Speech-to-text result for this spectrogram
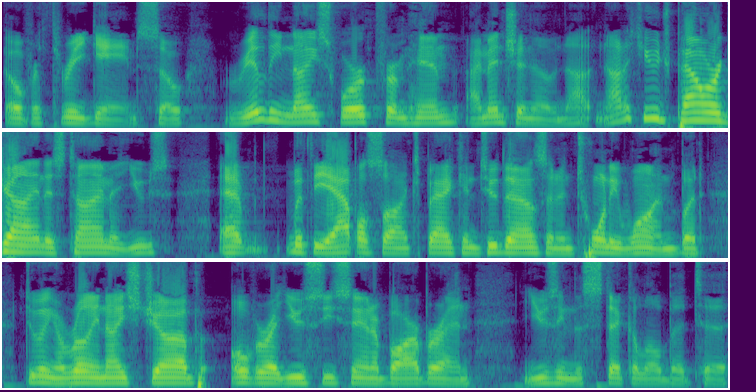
over three games. So, really nice work from him. I mentioned, though, not, not a huge power guy in his time at, UC, at with the Apple Sox back in 2021, but doing a really nice job over at UC Santa Barbara. And using the stick a little bit to,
